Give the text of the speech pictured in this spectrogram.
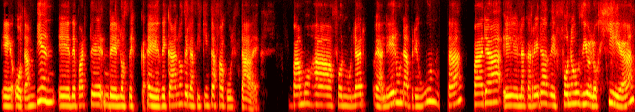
eh, o también eh, de parte de los eh, decanos de las distintas facultades. Vamos a formular, a leer una pregunta para la carrera de fonoaudiología.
